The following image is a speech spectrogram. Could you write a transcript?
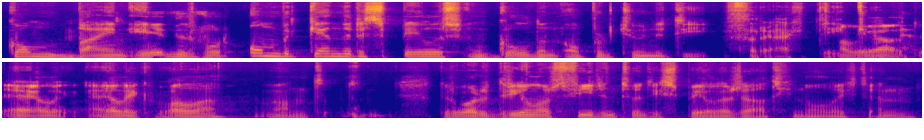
combine eerder voor onbekendere spelers een golden opportunity? Vraagteken. Oh, ja, eigenlijk, eigenlijk wel, hè. want er worden 324 spelers uitgenodigd en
